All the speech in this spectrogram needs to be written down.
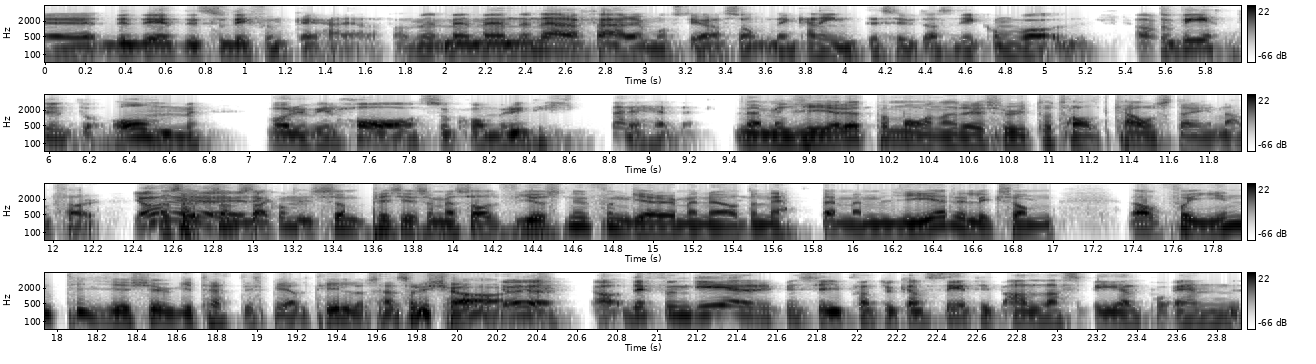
Eh, det, det, det, så det funkar ju här i alla fall. Men, men, men den där affären måste göras om. Den kan inte se ut. Alltså det kommer vara, alltså vet du inte om vad du vill ha så kommer du inte hitta det heller. Nej men ge det ett par månader så är det totalt kaos där innanför. Ja, Alltså, ja, ja, som sagt, kommer- som, precis som jag sa, för just nu fungerar det med nöd och näppe, men ge det liksom, ja, få in 10, 20, 30 spel till och sen så är det kört. Ja, ja. ja, det fungerar i princip för att du kan se typ alla spel på en,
